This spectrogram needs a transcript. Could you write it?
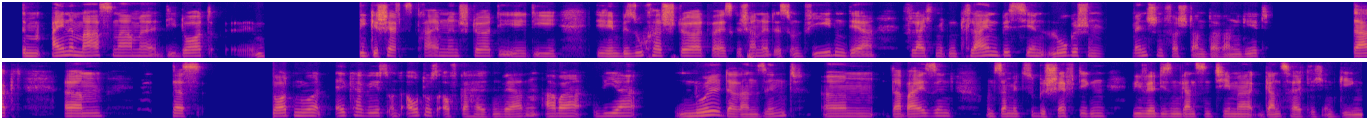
eine Maßnahme, die dort ähm, die Geschäftstreibenden stört, die, die, die den Besucher stört, weil es geschandelt ist und jeden, der vielleicht mit ein klein bisschen logischem Menschenverstand daran geht, sagt, ähm, dass dort nur LKWs und Autos aufgehalten werden, aber wir null daran sind, ähm, dabei sind, uns damit zu beschäftigen, wie wir diesem ganzen Thema ganzheitlich entgegen.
